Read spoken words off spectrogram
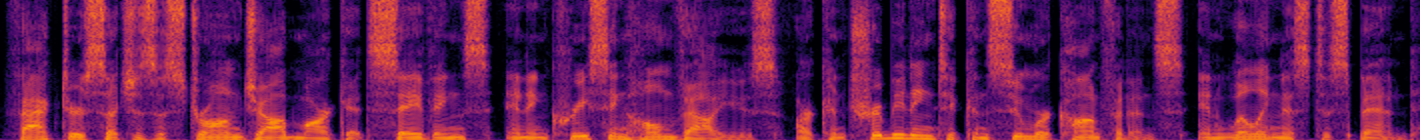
Factors such as a strong job market, savings, and increasing home values are contributing to consumer confidence and willingness to spend.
